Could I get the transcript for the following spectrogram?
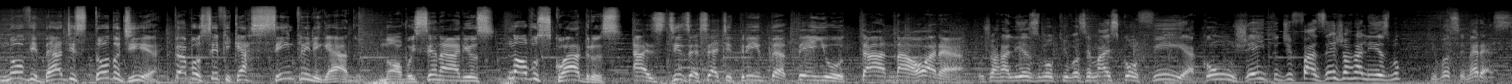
Novidades todo dia, para você ficar sempre ligado. Novos cenários, novos quadros. Às 17h30 tem o Tá na Hora. O jornalismo que você mais confia, com um jeito de fazer jornalismo que você merece.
